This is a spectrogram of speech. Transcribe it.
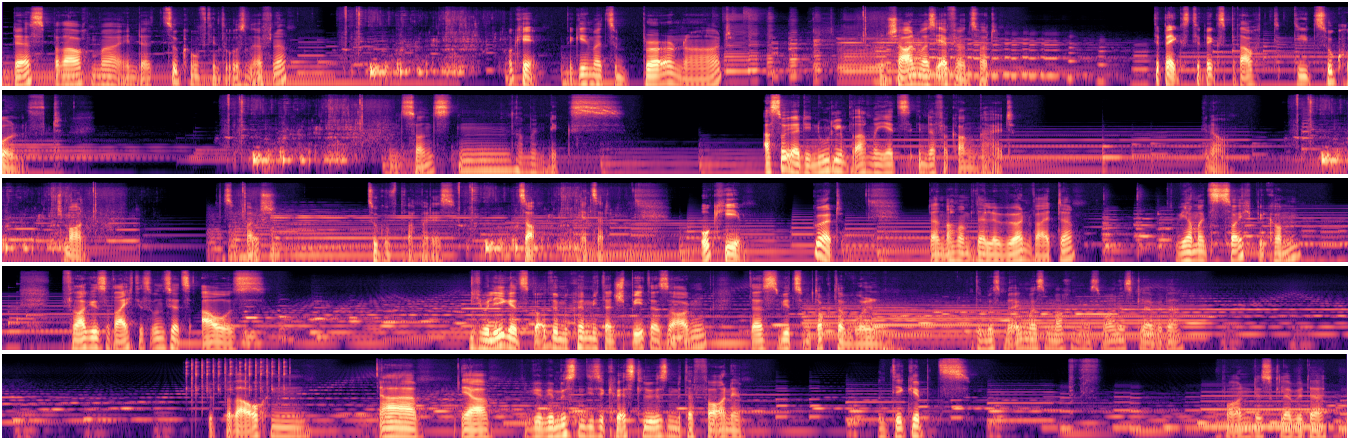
Das brauchen wir in der Zukunft, den Dosenöffner. Okay, wir gehen mal zu Bernard und schauen, was er für uns hat. Tippex. Tippex braucht die Zukunft. Ansonsten haben wir nichts. Achso, ja, die Nudeln brauchen wir jetzt in der Vergangenheit. Genau. Schmarrn. Das war falsch. Zukunft brauchen wir das. So, jetzt hat. Okay. Gut. Dann machen wir mit der Laverne weiter. Wir haben jetzt Zeug bekommen. Die Frage ist, reicht es uns jetzt aus? Ich überlege jetzt gerade, wir können mich dann später sagen, dass wir zum Doktor wollen. Da müssen wir irgendwas machen. Was war das, glaube ich, da? Wir brauchen... Ah, ja. Wir, wir müssen diese Quest lösen mit der Fahne. Und die gibt's... Waren das, glaube ich, da?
